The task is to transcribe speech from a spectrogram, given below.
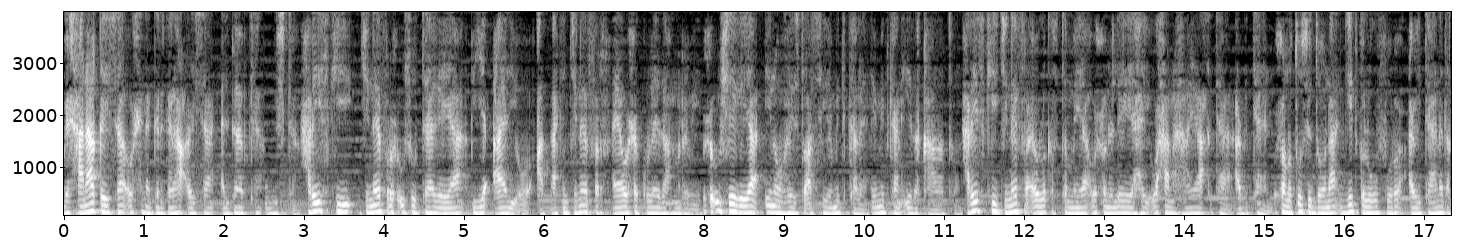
way xanaaqaysaa waxayna gargaraacaysaa albaabka wiishka. Xariifkii jenefer wuxuu u soo taagayaa biyo caadi oo cad. Laakiin jenefer ayaa waxay ku leedahay ma rabi wuxuu u sheegayaa inuu haysto asiga mid kale ee midkan iyada qaadato. Xariifkii jenefer ayuu la kaftamayaa wuxuuna leeyahay waxaan hayaa xitaa cabitaan. Wuxuuna tusi doonaa geedka lagu furo cabitaanada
